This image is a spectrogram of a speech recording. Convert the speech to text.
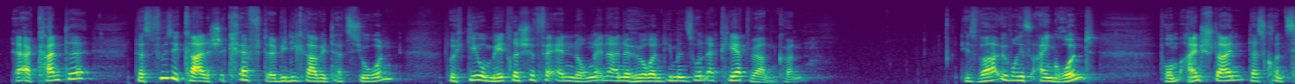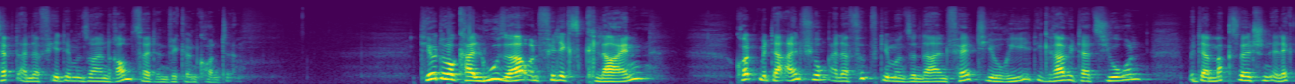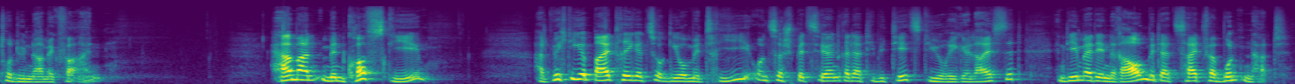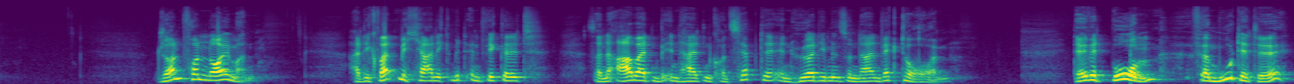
Er erkannte, dass physikalische Kräfte wie die Gravitation durch geometrische Veränderungen in einer höheren Dimension erklärt werden können. Dies war übrigens ein Grund, warum Einstein das Konzept einer vierdimensionalen Raumzeit entwickeln konnte. Theodor Kaluza und Felix Klein konnten mit der Einführung einer fünfdimensionalen Feldtheorie die Gravitation mit der Maxwell'schen Elektrodynamik vereinen. Hermann Minkowski hat wichtige Beiträge zur Geometrie und zur speziellen Relativitätstheorie geleistet, indem er den Raum mit der Zeit verbunden hat. John von Neumann hat die Quantenmechanik mitentwickelt. Seine Arbeiten beinhalten Konzepte in höherdimensionalen Vektorräumen. David Bohm vermutete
